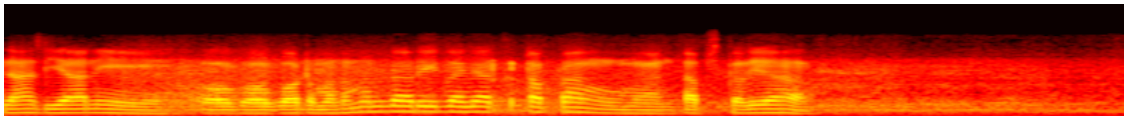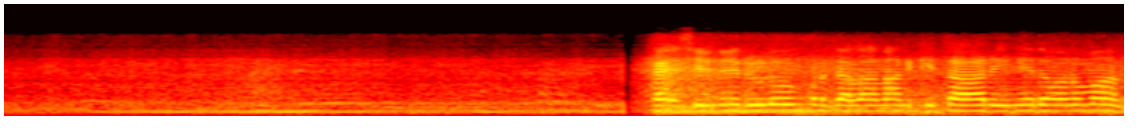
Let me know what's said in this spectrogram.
inilah dia nih ogo-ogo teman-teman dari Banjar Ketapang mantap sekali ya. Kayak sini dulu perjalanan kita hari ini teman-teman.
